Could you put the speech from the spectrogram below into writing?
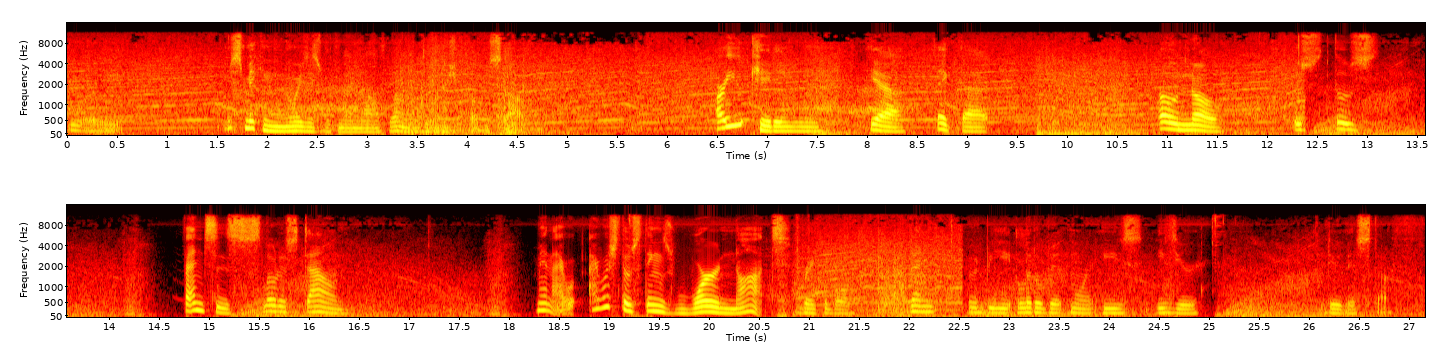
Too early. I'm just making noises with my mouth. What am I doing? I should probably stop. Are you kidding me? Yeah, take that. Oh no. Those, those fences slowed us down. Man, I, I wish those things were not breakable. Then it would be a little bit more ease easier to do this stuff.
